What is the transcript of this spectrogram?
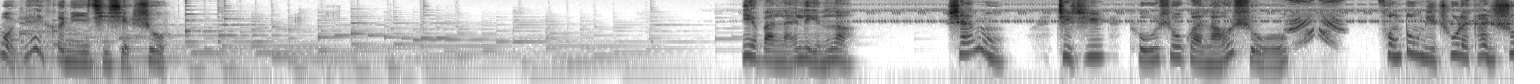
我愿意和你一起写书。”夜晚来临了，山姆这只图书馆老鼠从洞里出来看书。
